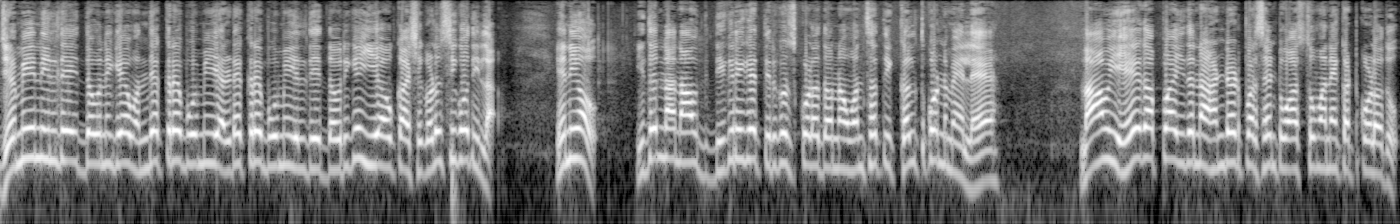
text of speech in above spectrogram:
ಜಮೀನು ಇಲ್ಲದೆ ಇದ್ದವನಿಗೆ ಒಂದು ಎಕರೆ ಭೂಮಿ ಎರಡು ಎಕರೆ ಭೂಮಿ ಇಲ್ಲದೆ ಇದ್ದವರಿಗೆ ಈ ಅವಕಾಶಗಳು ಸಿಗೋದಿಲ್ಲ. ಏನಿಯೋ ಇದನ್ನು ನಾವು ಡಿಗ್ರಿಗೆ ತಿರುಗಿಸ್ಕೊಳ್ಳೋದನ್ನು ಒಂದು ಸತಿ ಕಲ್ತ್ಕೊಂಡ ಮೇಲೆ ನಾವು ಹೇಗಪ್ಪ ಇದನ್ನು ಹಂಡ್ರೆಡ್ ಪರ್ಸೆಂಟ್ ವಾಸ್ತು ಮನೆ ಕಟ್ಕೊಳ್ಳೋದು?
